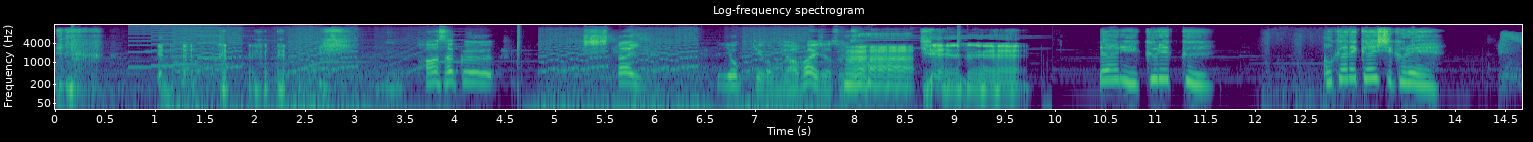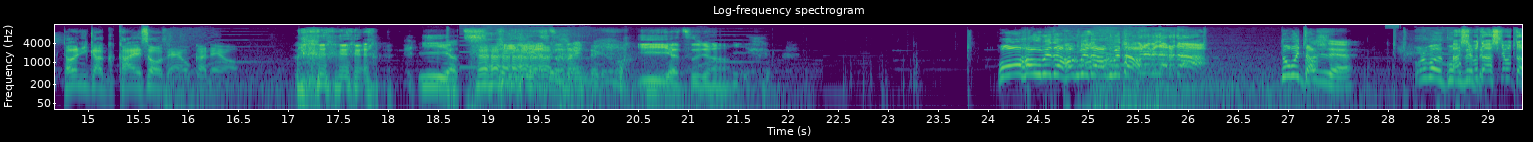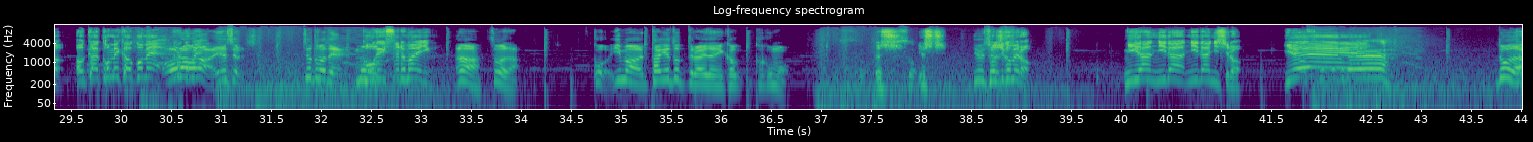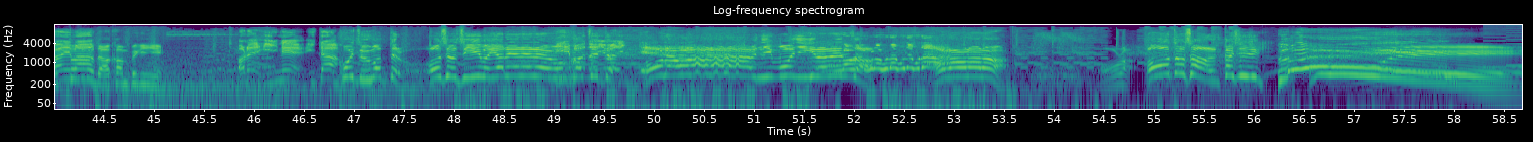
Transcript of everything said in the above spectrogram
探索したい欲求がもうやばいじゃん、それ。ダニー、クレック、お金返してくれ。とにかく返そうぜ、お金を。いいやつ。いいやつじゃないんだけど。いいやつじゃん。おー、はぐめたはぐめたはぐめたレベダルだどこ行った？マジで？俺まだここ足元、足元。お、囲め、囲め。ほらほら、よしよし。ちょっと待って、もう、攻撃する前に。うん、そうだな。こう、今、タゲ取ってる間にか囲もよしよし。う。よし、閉じ込めろ。二段、二段、二段にしろ。イエーイどうだ？タイマーどうだ？完璧に。あれ、いいね、いた。こいつ埋まってる。おしよし、今、やれやれやれ。もう今だ完全に。今だほらほらほらほら、にもう逃げられんぞ。ほらほらほら。ほら。ほら。おー、どうした回収時期。うー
